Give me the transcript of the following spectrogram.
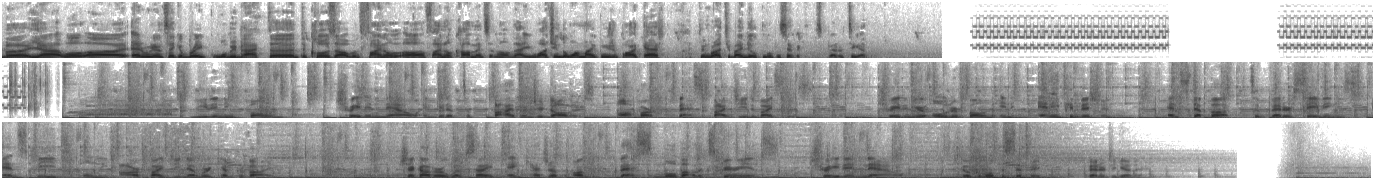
But yeah, well, uh, Ed, we're gonna take a break. We'll be back to, to close out with final uh, final comments and all that. You're watching the One Micronesia podcast. It's been brought to you by Docomo Pacific. It's better together. Need a new phone? Trade in now and get up to $500 off our best 5G devices. Trade in your older phone in any condition and step up to better savings and speeds only our 5G network can provide. Check out our website and catch up on the best mobile experience. Trade in now. Docomo Pacific. Better together.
